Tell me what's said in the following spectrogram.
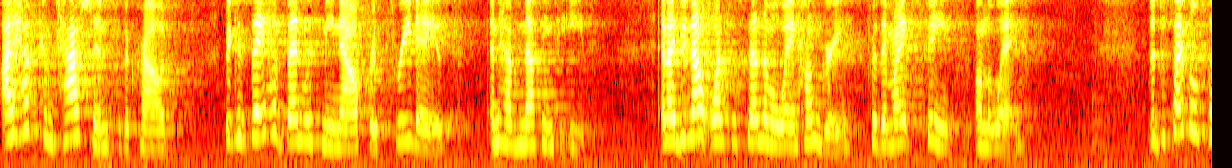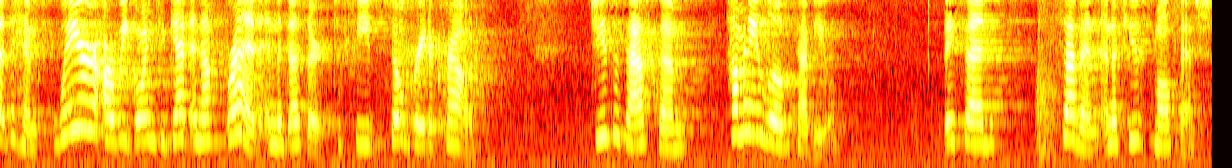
I have compassion for the crowd, because they have been with me now for three days and have nothing to eat. And I do not want to send them away hungry, for they might faint on the way. The disciples said to him, Where are we going to get enough bread in the desert to feed so great a crowd? Jesus asked them, How many loaves have you? They said, Seven and a few small fish.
